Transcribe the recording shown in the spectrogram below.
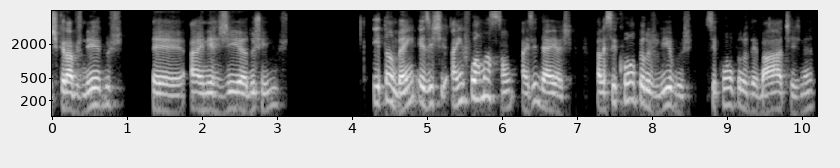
escravos negros, é, a energia dos rios. E também existe a informação, as ideias. Elas se circulam pelos livros, se circulam pelos debates, né?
